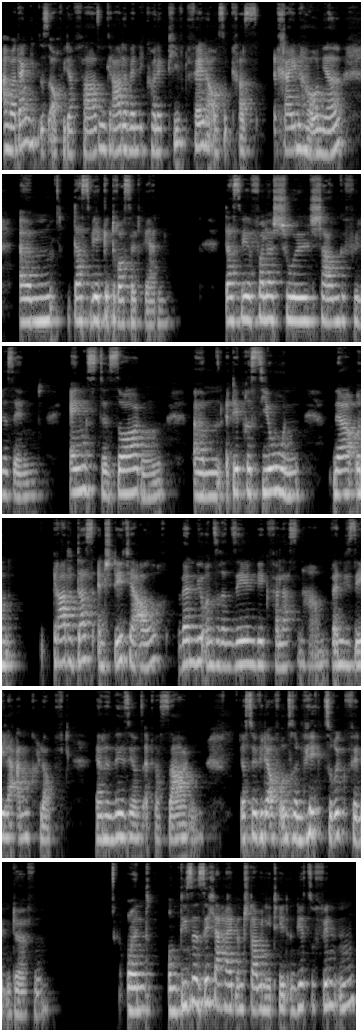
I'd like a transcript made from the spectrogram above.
Aber dann gibt es auch wieder Phasen, gerade wenn die Kollektivfelder auch so krass reinhauen, ja, ähm, dass wir gedrosselt werden, dass wir voller Schuld, Schamgefühle sind, Ängste, Sorgen, ähm, Depressionen. Ja, und gerade das entsteht ja auch, wenn wir unseren Seelenweg verlassen haben, wenn die Seele anklopft. Ja, dann will sie uns etwas sagen, dass wir wieder auf unseren Weg zurückfinden dürfen. Und um diese Sicherheit und Stabilität in dir zu finden,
